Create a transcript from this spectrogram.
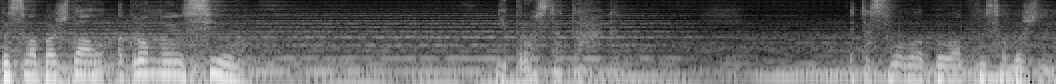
высвобождал огромную силу. Не просто так. Это слово было высвобождено,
